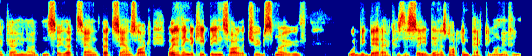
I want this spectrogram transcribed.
okay. And I didn't see that. Sounds that sounds like well, anything to keep the inside of the tube smooth would be better because the seed then is not impacting on anything.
